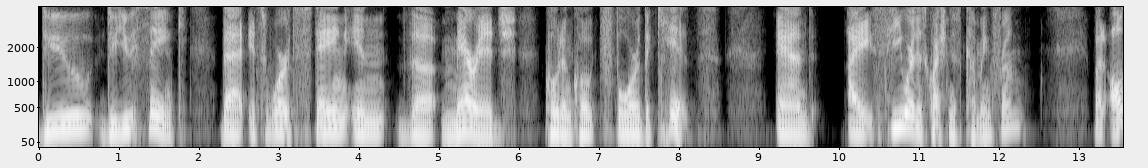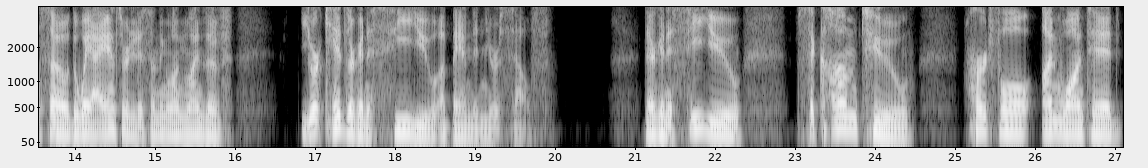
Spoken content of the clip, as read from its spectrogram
"Do do you think that it's worth staying in the marriage, quote unquote, for the kids. And I see where this question is coming from, but also the way I answered it is something along the lines of your kids are going to see you abandon yourself. They're going to see you succumb to hurtful, unwanted,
